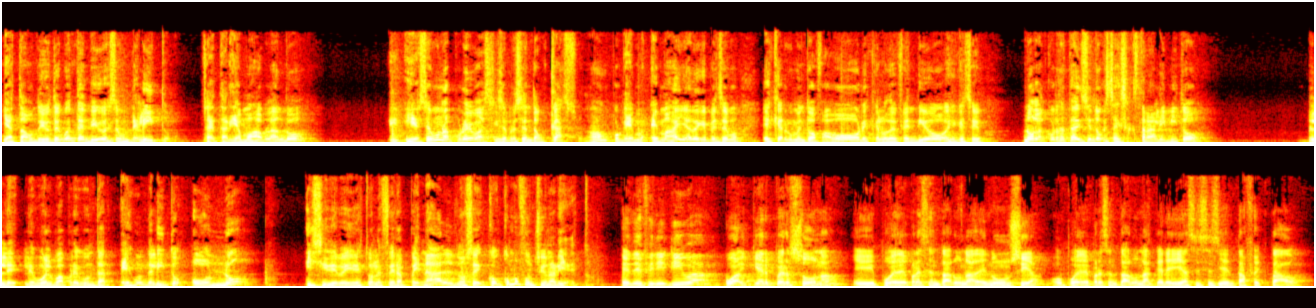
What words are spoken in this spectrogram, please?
Y hasta donde yo tengo entendido, ese es un delito. O sea, estaríamos hablando, y, esa es una prueba si se presenta un caso, ¿no? Porque es, más allá de que pensemos, es que argumentó a favor, es que lo defendió, es que se... No, la Corte está diciendo que se extralimitó. Le, vuelvo a preguntar, ¿es un delito o no? Y si debe ir esto a la esfera penal, no sé, ¿cómo, funcionaría esto? En definitiva, cualquier persona eh, puede presentar una denuncia o puede presentar una querella si se siente afectado.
